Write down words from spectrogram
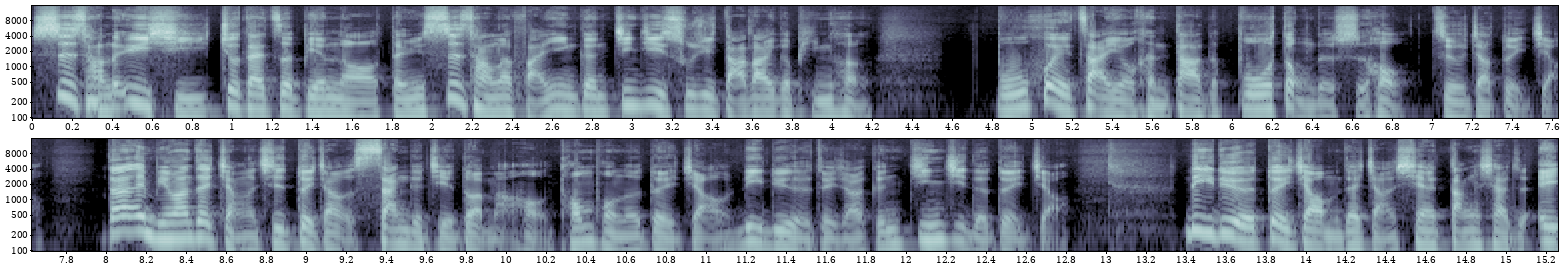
市场的预期就在这边喽，等于市场的反应跟经济数据达到一个平衡，不会再有很大的波动的时候，这就叫对焦。当然，A，平方在讲的其实对焦有三个阶段嘛，吼，通膨的对焦、利率的对焦跟经济的对焦。利率的对焦，我们在讲现在当下就，哎，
